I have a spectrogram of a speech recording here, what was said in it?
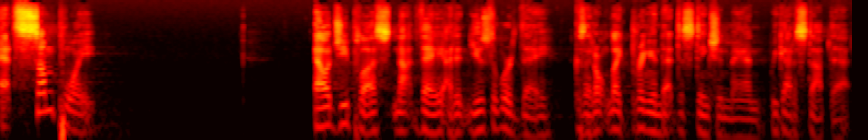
at some point, LG plus, not they, I didn't use the word they because I don't like bringing that distinction, man. We got to stop that.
